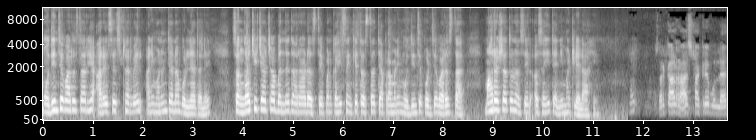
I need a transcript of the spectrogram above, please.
मोदींचे वारसदार हे आर एस एस ठरवेल आणि म्हणून त्यांना बोलण्यात आलंय. संघाची चर्चा बंद दाराआड असते पण काही संकेत असतात त्याप्रमाणे मोदींचे पुढचे वारसदार महाराष्ट्रातून असेल असंही त्यांनी म्हटलेलं आहे. सर काल राज ठाकरे बोलले आहेत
